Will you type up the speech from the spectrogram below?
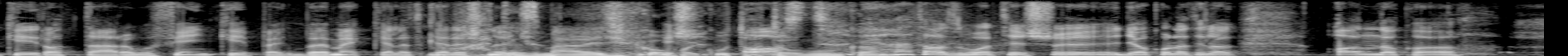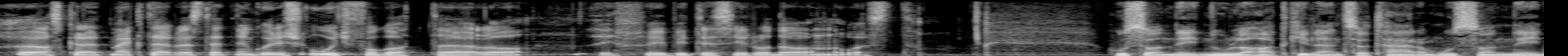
kérattára, fényképekbe meg kellett keresni. Hát ez már egy komoly kutatómunka. Hát az volt, és gyakorlatilag annak a, azt kellett megterveztetnünk, és úgy fogadta el a építési iroda annó ezt. 24 06 953, 24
